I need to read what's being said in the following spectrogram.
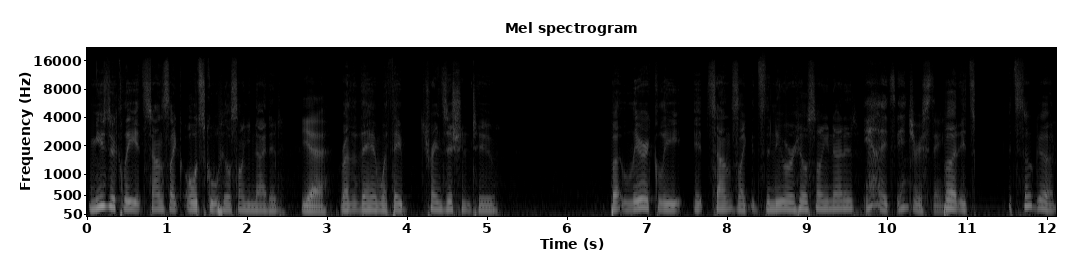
Musically it sounds like old school Hillsong United Yeah, rather than what they transitioned to. But lyrically it sounds like it's the newer Hillsong United, yeah, it's interesting. but it's it's so good.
